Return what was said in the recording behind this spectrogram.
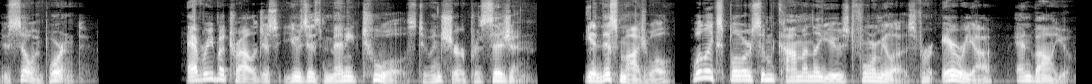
is so important. Every metrologist uses many tools to ensure precision. In this module, we'll explore some commonly used formulas for area and volume.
